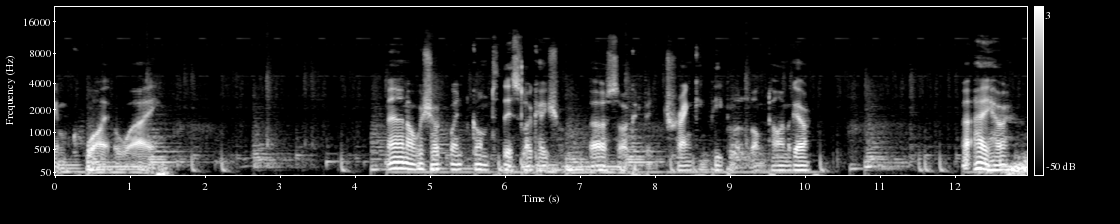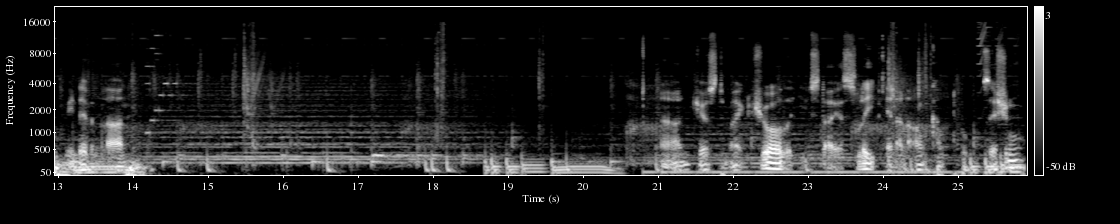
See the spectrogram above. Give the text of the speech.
Drag him quite a way. Man, I wish I'd went gone to this location first so I could have been tranking people a long time ago. But hey ho, we live and learn. And just to make sure that you stay asleep in an uncomfortable position.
